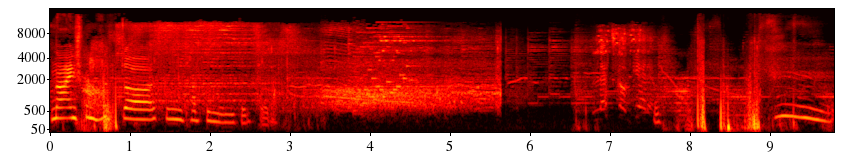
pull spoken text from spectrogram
Nein, ich bin Sister. Ich bin Katze nicht Sister. Hm.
